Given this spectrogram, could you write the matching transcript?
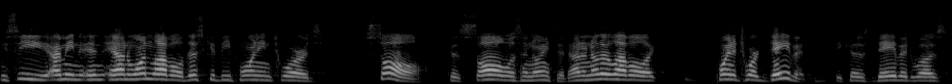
You see, I mean, in, on one level, this could be pointing towards Saul, because Saul was anointed. On another level, it pointed toward David, because David was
